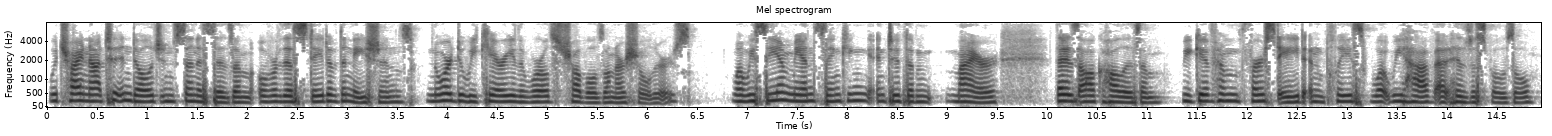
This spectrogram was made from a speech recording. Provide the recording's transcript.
We try not to indulge in cynicism over the state of the nations, nor do we carry the world's troubles on our shoulders. When we see a man sinking into the mire that is alcoholism, we give him first aid and place what we have at his disposal.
